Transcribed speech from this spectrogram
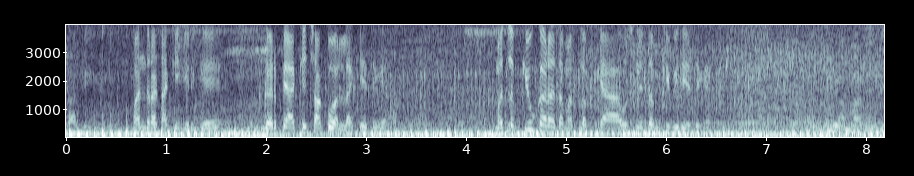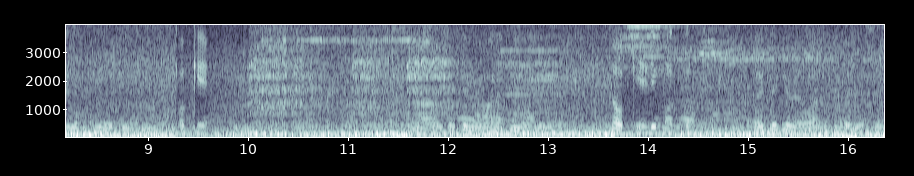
टाके गेले पंद्रह टाके गिर के घर पे आके चाकू हल्ला किए थे क्या मतलब क्यों करा था? मतलब क्या उसने धमकी भी दिए थे क्या मारण्याची धमकी होती. ओके. पैशाच्या व्यवहारातली झालेली आहे ओके पैशाच्या व्यवहाराची वजह से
